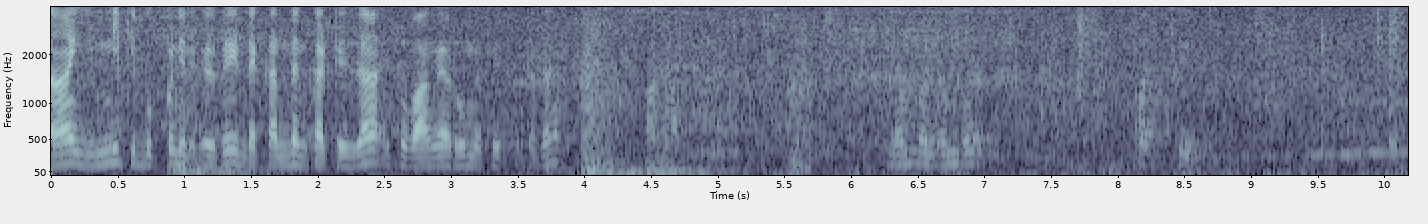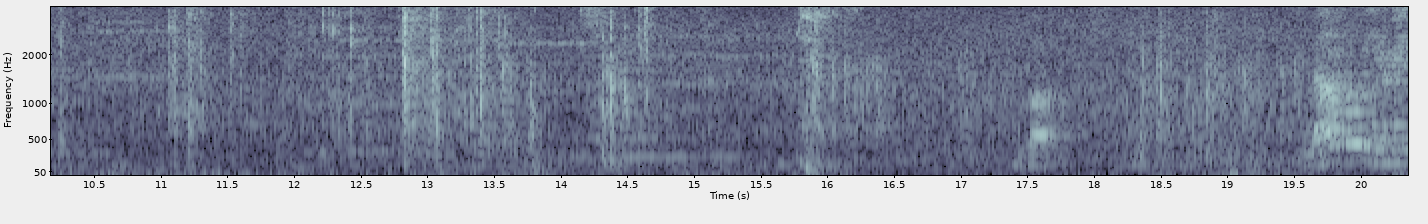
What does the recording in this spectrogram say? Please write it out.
நான் இன்றைக்கி புக் பண்ணியிருக்கிறது இந்த கந்தன் காட்டேஜ் தான். இப்போ வாங்க ரூம் எப்படி இருக்கிறத பார்க்கலாம். நம்ம நம்பர் பத்து. நானும் என்னுடைய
